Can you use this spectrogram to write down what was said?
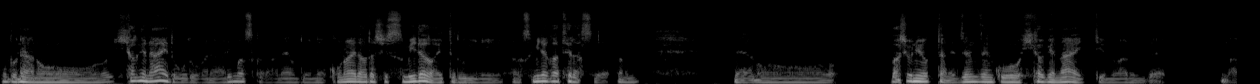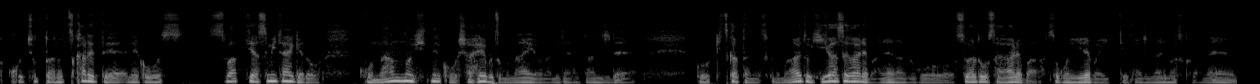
本当ね、あのー、日陰ないところがね、ありますからね、本当にね、この間私、隅田川行った時に、あの隅田川テラス、あの、ね、あのー、場所によってはね、全然こう、日陰ないっていうのがあるんで、まあ、こう、ちょっとあの、疲れてね、こう、座って休みたいけど、こう、何のね、こう、遮蔽物もないようなみたいな感じで、こう、きつかったんですけども、ああいう時日傘があればね、なんかこう、座るとこさえあれば、そこにいればいいっていう感じになりますからね。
